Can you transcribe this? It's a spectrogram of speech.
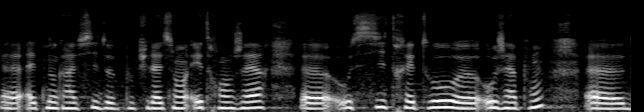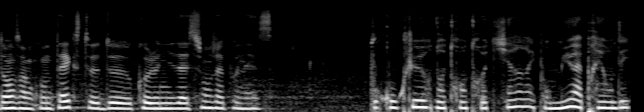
ethnographie de populations étrangères aussi très tôt au Japon. Euh, dans un contexte de colonisation japonaise. Pour conclure notre entretien et pour mieux appréhender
